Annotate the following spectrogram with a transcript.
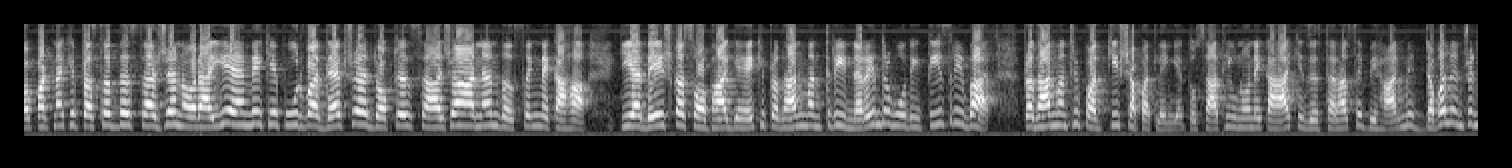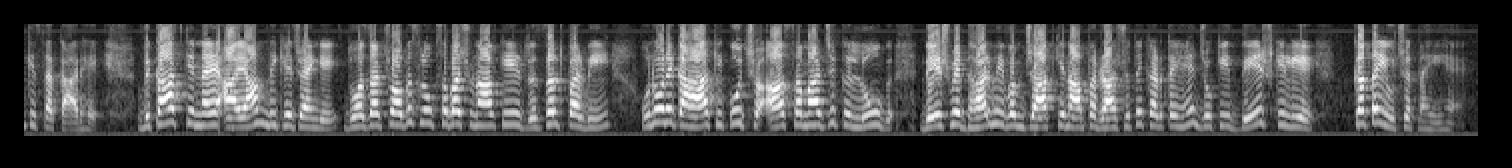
और पटना के प्रसिद्ध सर्जन और आईएएमए के पूर्व अध्यक्ष डॉक्टर शाहजहानंद सिंह ने कहा कि यह देश का सौभाग्य है कि प्रधानमंत्री नरेंद्र मोदी तीसरी बार प्रधानमंत्री पद की शपथ लेंगे। तो साथ ही उन्होंने कहा कि जिस तरह से बिहार में डबल इंजन की सरकार है, विकास के नए आयाम दिखे जाएँगे। 2024 लोकसभा चुनाव के रिज़ल्ट पर भी उन्होंने कहा कि कुछ असामाजिक लोग देश में धर्म एवं जात के नाम पर राजनीति करते हैं जो कि देश के लिए कतई उचित नहीं है।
